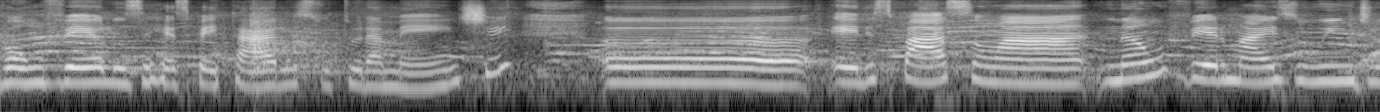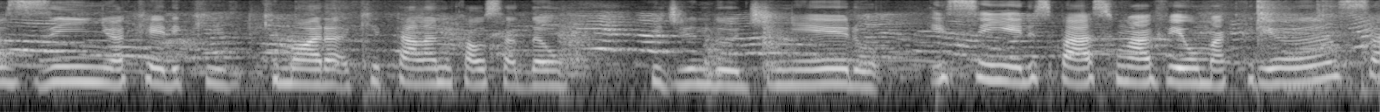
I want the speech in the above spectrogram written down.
vão vê-los e respeitá-los futuramente. Uh, eles passam a não ver mais o índiozinho, aquele que, que mora, que está lá no calçadão pedindo dinheiro. E sim, eles passam a ver uma criança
